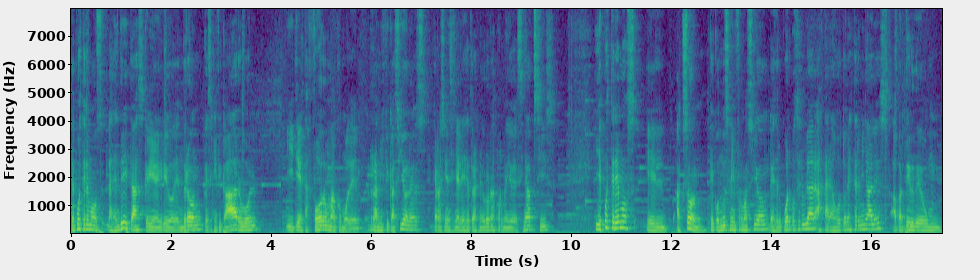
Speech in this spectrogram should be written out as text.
Después tenemos las dendritas, que viene del griego dendrón, que significa árbol, y tiene esta forma como de ramificaciones que reciben señales de otras neuronas por medio de sinapsis. Y después tenemos el axón, que conduce la información desde el cuerpo celular hasta los botones terminales a partir de un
